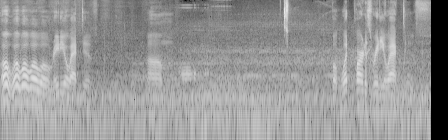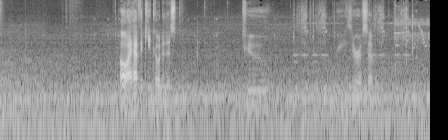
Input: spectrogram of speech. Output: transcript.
Oh, whoa, whoa, whoa, whoa, radioactive. Um... But what part is radioactive? Oh, I have the key code of this. 2307.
